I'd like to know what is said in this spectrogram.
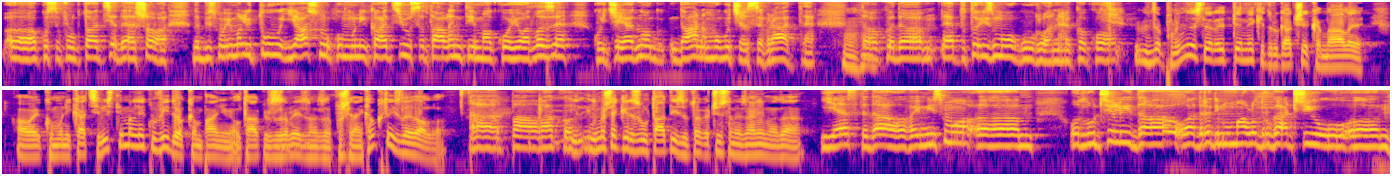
ako se fluktuacija dešava, da bismo imali tu jasnu komunikaciju sa talentima koji odlaze, koji će jednog dana moguće da se vrate. Uh mhm. -huh. Tako da, eto, to iz mog ugla nekako. Da, pomenuli ste te neke drugačije kanale ovaj, komunikacije. Vi ste imali neku video kampanju, je li tako, za vezano za pošljanje. Kako to izgledalo? A, pa ovako... I, imaš neke rezultate iza toga, čisto me zanima, da. Jeste, da, ovaj, mi smo um, odlučili da odradimo malo drugačiju, um,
